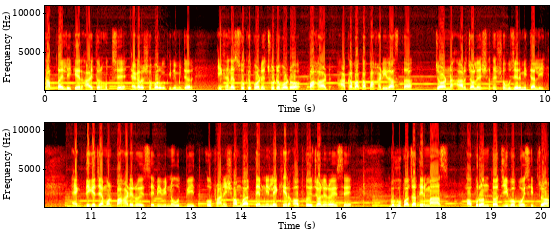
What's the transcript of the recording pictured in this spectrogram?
কাপ্তাই লেকের আয়তন হচ্ছে এগারোশো বর্গ কিলোমিটার। এখানে চোখে পড়ে ছোট বড় পাহাড় আঁকাবাঁকা পাহাড়ি রাস্তা, ঝর্ণা আর জলের সাথে সবুজের মিতালি। একদিকে যেমন পাহাড়ে রয়েছে বিভিন্ন উদ্ভিদ ও প্রাণী সম্ভার, তেমনি লেকের অথৈ জলে রয়েছে বহু প্রজাতির মাছ, অপুরন্ত জীব বৈচিত্র্য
